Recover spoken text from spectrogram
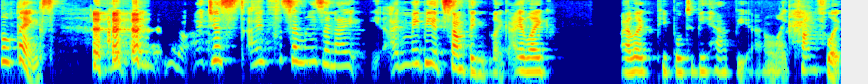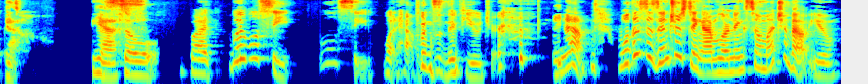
well thanks I, I, you know, I just, I for some reason, I, I maybe it's something like I like, I like people to be happy. I don't like conflict. Yeah. Yeah. So, but we will see. We'll see what happens in the future. yeah. Well, this is interesting. I'm learning so much about you.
